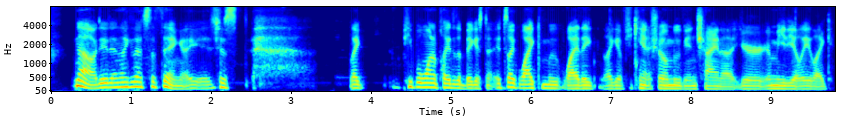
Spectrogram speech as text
No, dude, and like that's the thing. It's just like people want to play to the biggest. It's like why can move? Why they like if you can't show a movie in China, you're immediately like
